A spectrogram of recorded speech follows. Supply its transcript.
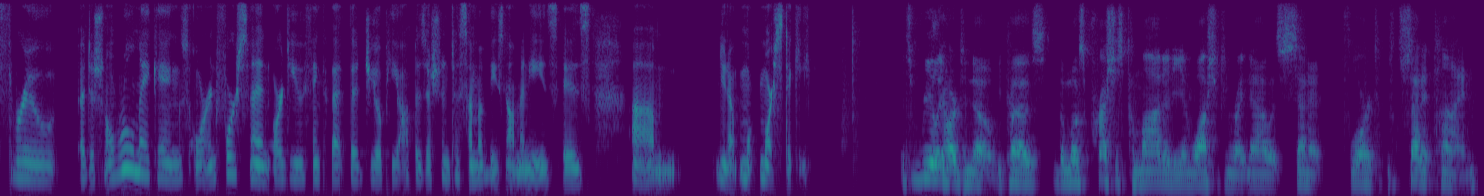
through additional rulemakings or enforcement, or do you think that the GOP opposition to some of these nominees is, um, you know, more, more sticky? It's really hard to know because the most precious commodity in Washington right now is Senate floor, Senate time,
